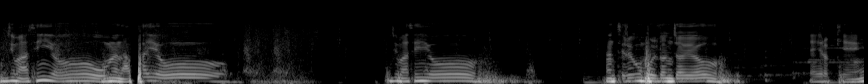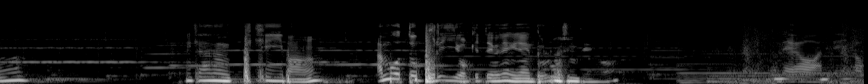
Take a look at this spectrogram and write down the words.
오지 마세요. 오면 아파요. 오지 마세요. 난 드래곤볼 던져요. 네, 이렇게. 이렇게 하는 PK방. 아무것도 불이익이 없기 때문에 그냥 놀러 오시면 돼요. 안 돼요, 안 돼요.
